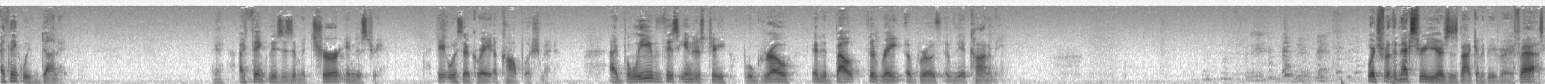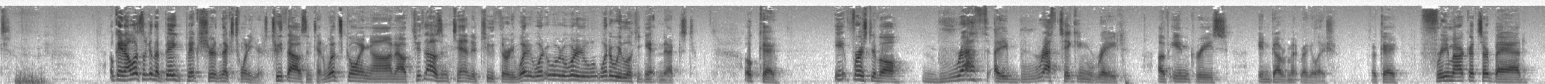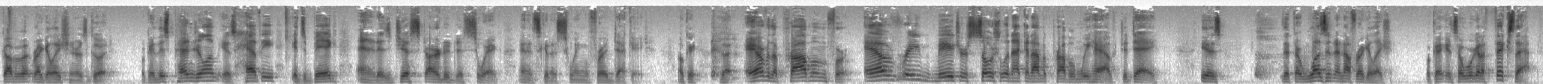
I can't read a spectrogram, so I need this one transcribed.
I think we've done it. I think this is a mature industry. It was a great accomplishment. I believe this industry will grow at about the rate of growth of the economy. which for the next few years is not going to be very fast. Okay, now let's look at the big picture the next 20 years. 2010. What's going on out 2010 to 230? What, what, what, what are we looking at next? Okay, first of all, breath, a breathtaking rate of increase in government regulation. Okay? Free markets are bad, government regulation is good. Okay, this pendulum is heavy, it's big, and it has just started to swing, and it's going to swing for a decade. Okay, the, ever the problem for every major social and economic problem we have today is that there wasn't enough regulation. Okay, and so we're going to fix that.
